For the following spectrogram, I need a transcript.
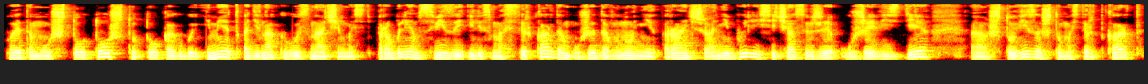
Поэтому что то, что то как бы имеет одинаковую значимость. Проблем с визой или с мастеркардом уже давно нет. Раньше они были, сейчас уже, уже везде, э, что виза, что мастеркард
